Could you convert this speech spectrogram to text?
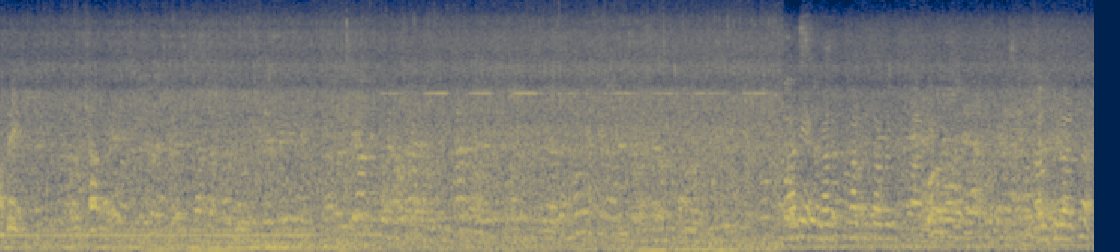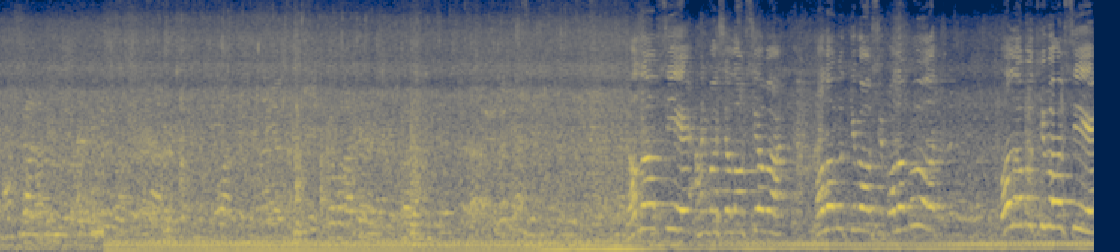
Abi, Yallah hamsiye. Hani maşallah hamsiye bak. Palamut gibi hamsi. Palamut. Palamut gibi hamsi.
